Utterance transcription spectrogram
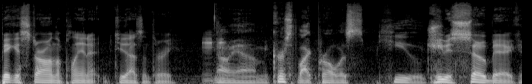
biggest star on the planet, 2003. Oh yeah, I mean, Curse of the Black Pearl was huge. He was so big.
